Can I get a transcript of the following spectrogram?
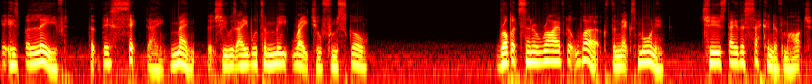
It is believed that this sick day meant that she was able to meet Rachel from school. Robertson arrived at work the next morning, Tuesday the 2nd of March,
